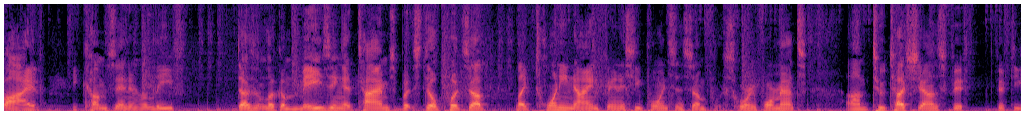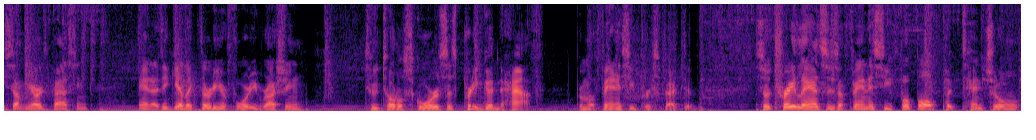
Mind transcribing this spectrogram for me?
five. He comes in in relief, doesn't look amazing at times, but still puts up like 29 fantasy points in some scoring formats. Um, two touchdowns, 50 something yards passing, and I think he had like 30 or 40 rushing. Two total scores. That's pretty good and a half from a fantasy perspective. So Trey Lance is a fantasy football potential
